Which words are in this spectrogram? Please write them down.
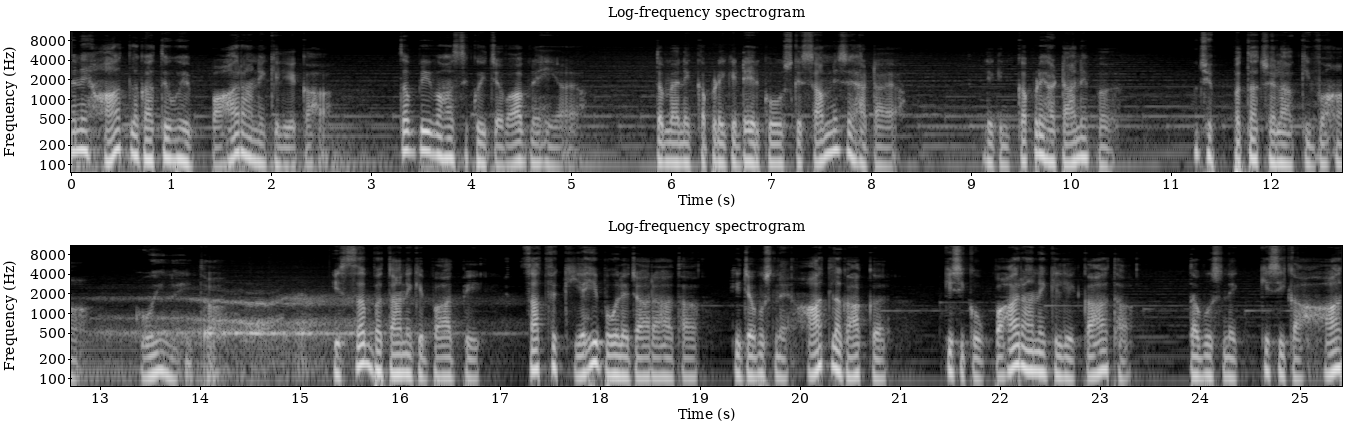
मैंने हाथ लगाते हुए बाहर आने के लिए कहा। तब भी वहाँ से कोई जवाब नहीं आया। तब मैंने कपड़े के ढेर को उसके सामने से हटाया। लेकिन कपड़े हटाने पर मुझे पता चला कि वहाँ कोई नहीं था। ये सब बताने के बाद भी सात्विक यही बोले जा रहा था कि जब उसने हाथ लगाकर किसी को बाहर आने के लिए कहा था, तब उसने किसी का हाथ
